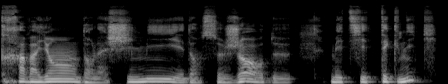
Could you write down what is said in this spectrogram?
travaillant dans la chimie et dans ce genre de métier technique,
